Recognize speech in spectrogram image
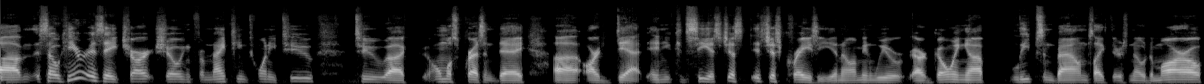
um, so here is a chart showing from 1922 to uh, almost present day uh, our debt, and you can see it's just it's just crazy. You know, I mean, we are going up leaps and bounds like there's no tomorrow.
